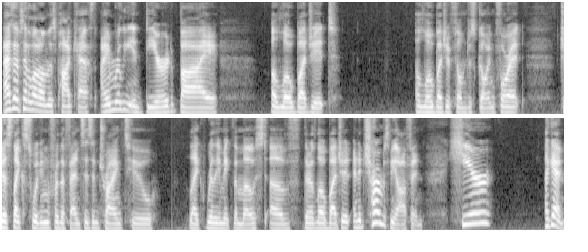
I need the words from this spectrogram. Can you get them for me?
as I've said a lot on this podcast, I am really endeared by a low budget, a low budget film just going for it, just like swinging for the fences and trying to, like, really make the most of their low budget, and it charms me often. Here, again,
